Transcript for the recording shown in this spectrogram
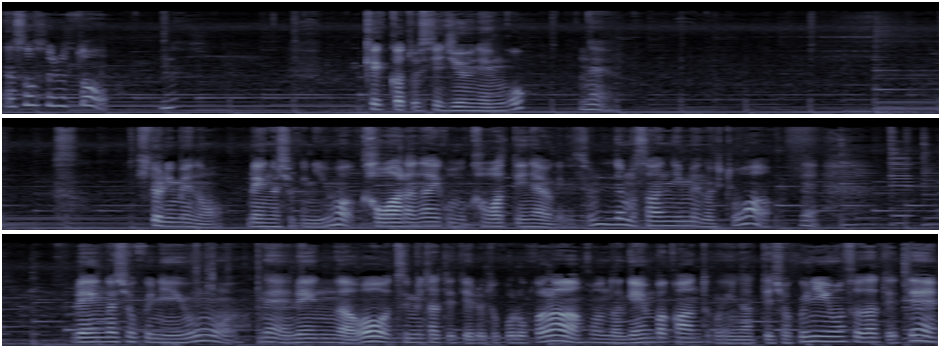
よ。そうすると、ね、結果として10年後、ね、1人目のレンガ職人は変わらないこと変わっていないわけですよね。でも3人目の人はねレンガ職人をねレンガを積み立ててるところから今度は現場監督になって職人を育てて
